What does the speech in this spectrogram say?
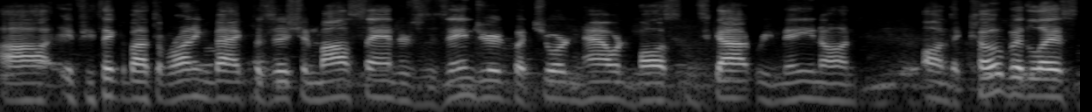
Uh, if you think about the running back position, Miles Sanders is injured, but Jordan Howard and Boston Scott remain on on the COVID list.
